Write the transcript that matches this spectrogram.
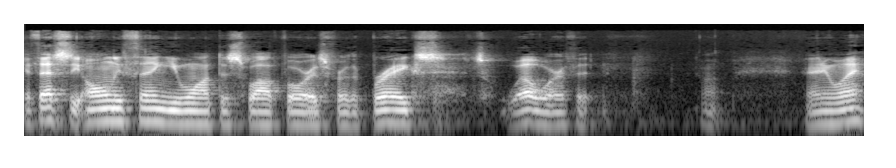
if that's the only thing you want this swap for is for the brakes, it's well worth it. Anyway,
